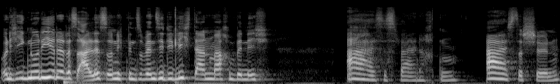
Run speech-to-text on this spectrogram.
Und ich ignoriere das alles und ich bin so, wenn sie die Lichter anmachen, bin ich, ah, es ist Weihnachten. Ah, ist das schön.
